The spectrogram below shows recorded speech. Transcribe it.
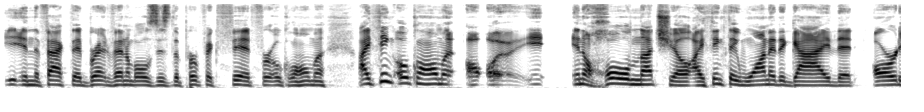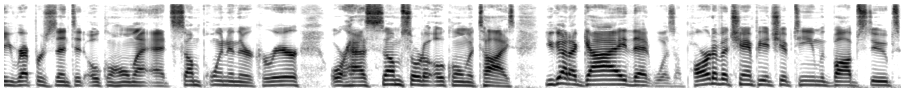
in the fact that Brent Venables is the perfect fit for Oklahoma. I think Oklahoma. Uh, uh in a whole nutshell, I think they wanted a guy that already represented Oklahoma at some point in their career or has some sort of Oklahoma ties. You got a guy that was a part of a championship team with Bob Stoops.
